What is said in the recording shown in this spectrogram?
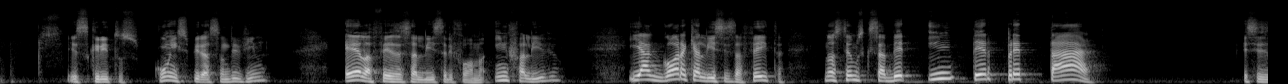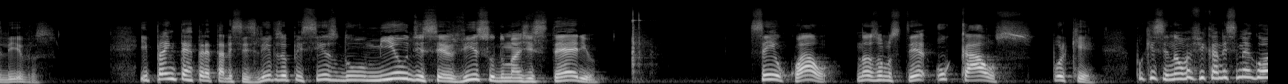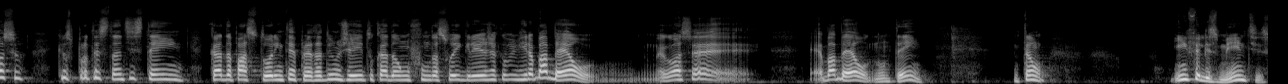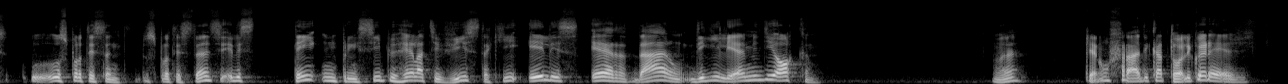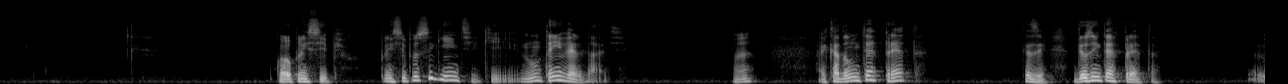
escritos com inspiração divina. Ela fez essa lista de forma infalível. E agora que a lista está feita, nós temos que saber interpretar esses livros. E para interpretar esses livros, eu preciso do humilde serviço do magistério, sem o qual nós vamos ter o caos. Por quê? Porque senão vai ficar nesse negócio que os protestantes têm. Cada pastor interpreta de um jeito, cada um funda a sua igreja, vira Babel. O negócio é, é Babel, não tem. Então, infelizmente, os protestantes, os protestantes eles têm um princípio relativista que eles herdaram de Guilherme de Ockham, não é? que era um frade católico herege. Qual é o princípio? O princípio é o seguinte, que não tem verdade. Não é? Aí cada um interpreta. Quer dizer, Deus interpreta.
